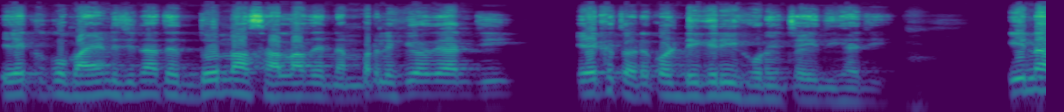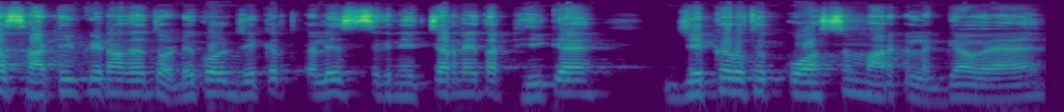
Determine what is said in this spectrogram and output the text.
ਇੱਕ ਕੰਬਾਈਨਡ ਜਿਨ੍ਹਾਂ ਤੇ ਦੋਨਾਂ ਸਾਲਾਂ ਦੇ ਨੰਬਰ ਲਿਖੇ ਹੁੰਦੇ ਹਨ ਜੀ, ਇੱਕ ਤੁਹਾਡੇ ਕੋਲ ਡਿਗਰੀ ਹੋਣੀ ਚਾਹੀਦੀ ਹੈ ਜੀ। ਇਹਨਾਂ ਸਰਟੀਫਿਕੇਟਾਂ ਦੇ ਤੁਹਾਡੇ ਕੋਲ ਜੇਕਰ ਕੱਲੇ ਸਿਗਨੇਚਰ ਨੇ ਤਾਂ ਠੀਕ ਹੈ, ਜੇਕਰ ਉੱਥੇ ਕੁਐਸਚਨ ਮਾਰਕ ਲੱਗਿਆ ਹੋਇਆ ਹੈ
